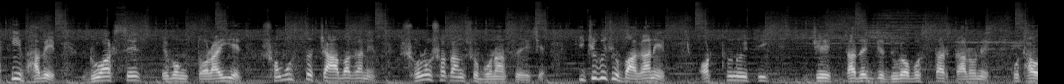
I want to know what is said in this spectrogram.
একইভাবে ডুয়ার্সের এবং তরাইয়ের সমস্ত চা বাগানে ষোলো শতাংশ বোনাস হয়েছে কিছু কিছু বাগানে অর্থনৈতিক যে তাদের যে দুরবস্থার কারণে কোথাও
